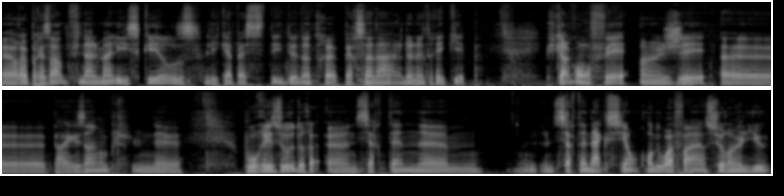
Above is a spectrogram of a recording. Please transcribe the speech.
euh, représentent finalement les skills, les capacités de notre personnage, de notre équipe. Puis quand on fait un jet, par exemple, une, pour résoudre une certaine, euh, une certaine action qu'on doit faire sur un lieu,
